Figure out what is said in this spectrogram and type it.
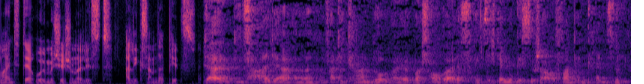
meint der römische Journalist Alexander Pitz. Da die Zahl der äh, Vatikanbürger ja überschaubar ist, hält sich der logistische Aufwand in Grenzen.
